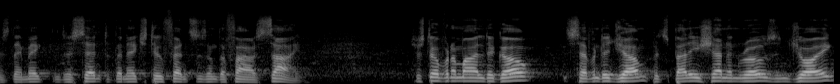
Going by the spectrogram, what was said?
as they make the descent to the next two fences on the far side. Just over a mile to go, seven to jump. It's Ballyshannon Rose enjoying.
